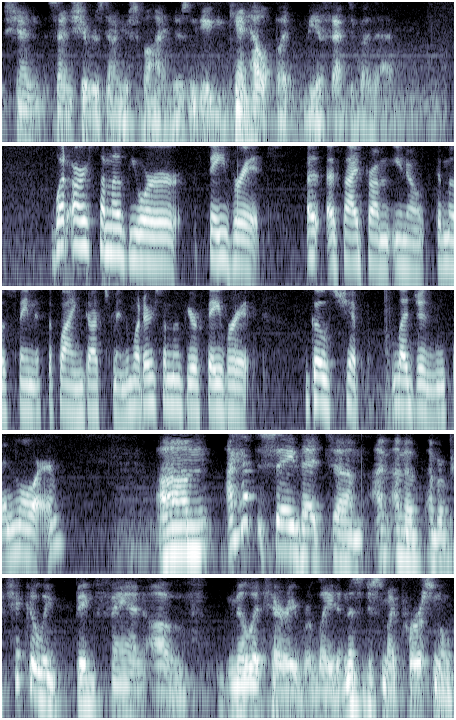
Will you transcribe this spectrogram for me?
shen- send shivers down your spine. There's you can't help but be affected by that. What are some of your favorite, aside from you know the most famous, the Flying Dutchman? What are some of your favorite ghost ship legends and lore? Um, I have to say that um, I'm, I'm, a, I'm a particularly big fan of military related, and this is just my personal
